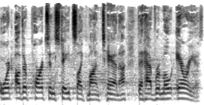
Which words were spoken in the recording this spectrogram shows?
Or at other parts in states like Montana that have remote areas.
